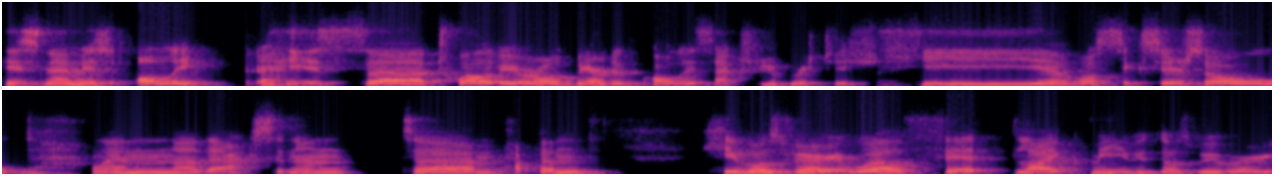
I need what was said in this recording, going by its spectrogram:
His name is Ollie. He's a 12 year old bearded collie, He's actually British. He was six years old when the accident um, happened. He was very well fit, like me, because we were,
